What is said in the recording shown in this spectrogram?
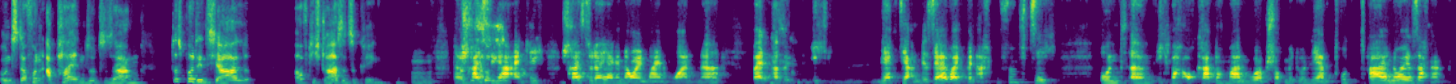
uns davon abhalten, sozusagen das Potenzial auf die Straße zu kriegen. Mhm. Da also schreist so du ja eigentlich, schreist du da ja genau in mein Horn, ne? Weil, also ich merke es ja an mir selber, ich bin 58 und ähm, ich mache auch gerade noch mal einen Workshop mit und lerne total neue Sachen.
